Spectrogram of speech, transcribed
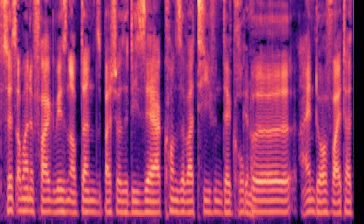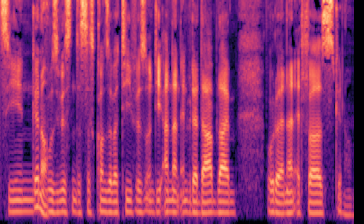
Das wäre jetzt auch meine Frage gewesen, ob dann beispielsweise die sehr Konservativen der Gruppe ein Dorf weiterziehen, Genau. wo sie wissen, dass das konservativ ist und die anderen entweder da bleiben oder in ein etwas Genau,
